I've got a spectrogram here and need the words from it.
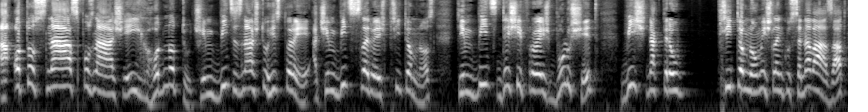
A o to s nás poznáš jejich hodnotu. Čím víc znáš tu historii a čím víc sleduješ přítomnost, tím víc dešifruješ bullshit, víš, na kterou přítomnou myšlenku se navázat,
